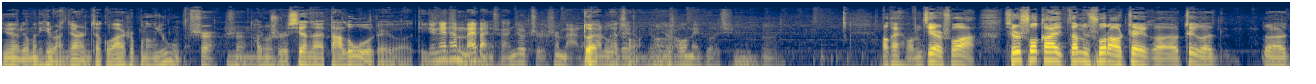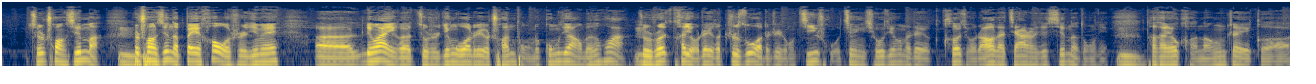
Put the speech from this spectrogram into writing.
音乐流媒体软件，你在国外是不能用的，是是嗯，它只限在大陆这个地区。应该他们买版。权就只是买了大陆这种，没错尤其是欧美歌曲。嗯 OK，我们接着说啊，其实说刚才咱们说到这个这个呃。其实创新嘛，嗯。这创新的背后是因为，呃，另外一个就是英国的这个传统的工匠文化，嗯。就是说它有这个制作的这种基础，精益求精的这个苛求，然后再加上一些新的东西，嗯，它才有可能这个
